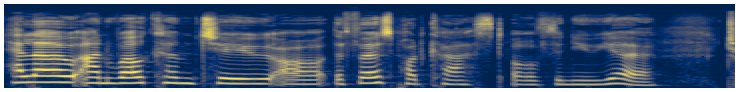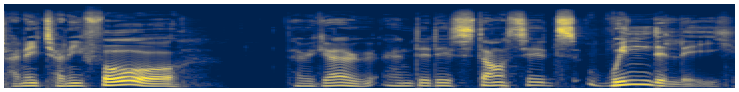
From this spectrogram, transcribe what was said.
Hello, and welcome to our, the first podcast of the new year. 2024. There we go. And it is started windily.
